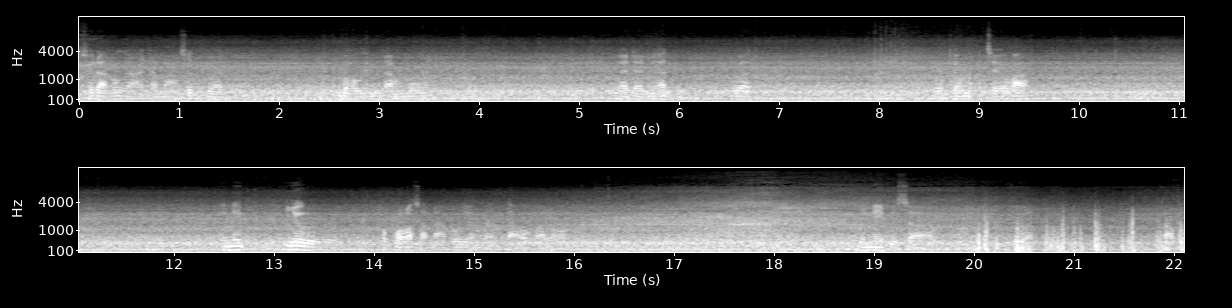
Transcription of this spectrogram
Jujur aku nggak ada maksud buat bohongin kamu. Nggak ada niat buat buat kamu kecewa. Ini pure kepolosan aku yang nggak tahu kalau ini bisa buat kamu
